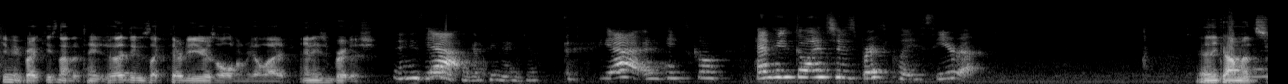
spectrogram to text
Give me a break. He's not a teenager. That dude's like 30 years old in real life, and he's British. And he's Yeah. yeah. like a teenager. Yeah, and he's going, and he's going to his birthplace, Europe. Any comments?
